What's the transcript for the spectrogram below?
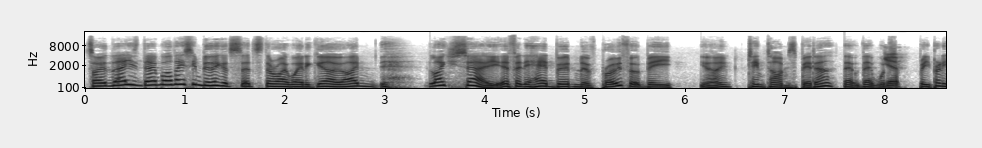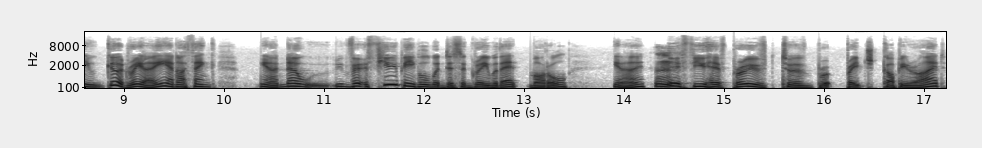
So they, they well they seem to think it's it's the right way to go. I'm like you say, if it had burden of proof, it would be you know ten times better. That that would Yep. be pretty good, really. And I think you know no very few people would disagree with that model. You know, Hmm. if you have proved to have br- breached copyright,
